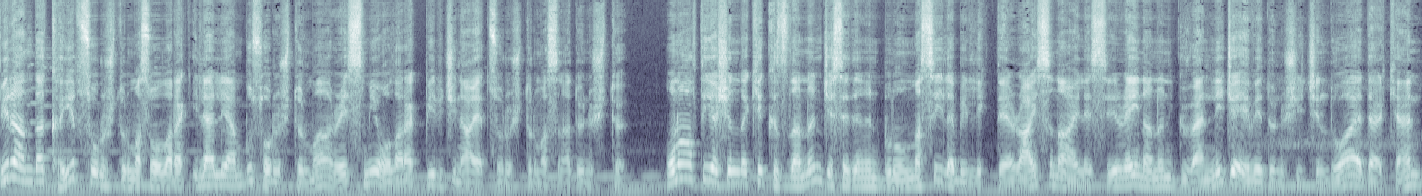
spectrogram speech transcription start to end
Bir anda kayıp soruşturması olarak ilerleyen bu soruşturma resmi olarak bir cinayet soruşturmasına dönüştü. 16 yaşındaki kızlarının cesedinin bulunmasıyla birlikte Rice'ın ailesi Reyna'nın güvenlice eve dönüşü için dua ederken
